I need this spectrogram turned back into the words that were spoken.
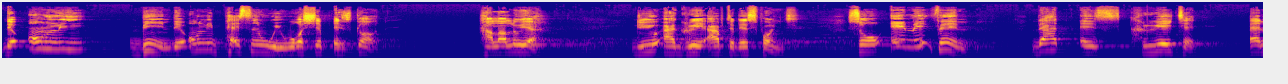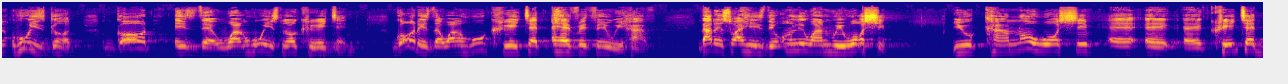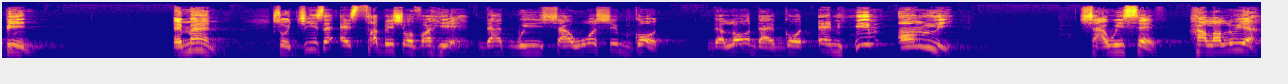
The only being, the only person we worship is God. Hallelujah. Do you agree up to this point? So anything that is created, and who is God? God is the one who is not created. God is the one who created everything we have. That is why He is the only one we worship. You cannot worship a, a, a created being. Amen. So Jesus established over here that we shall worship God, the Lord thy God, and him only shall we serve. Hallelujah.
